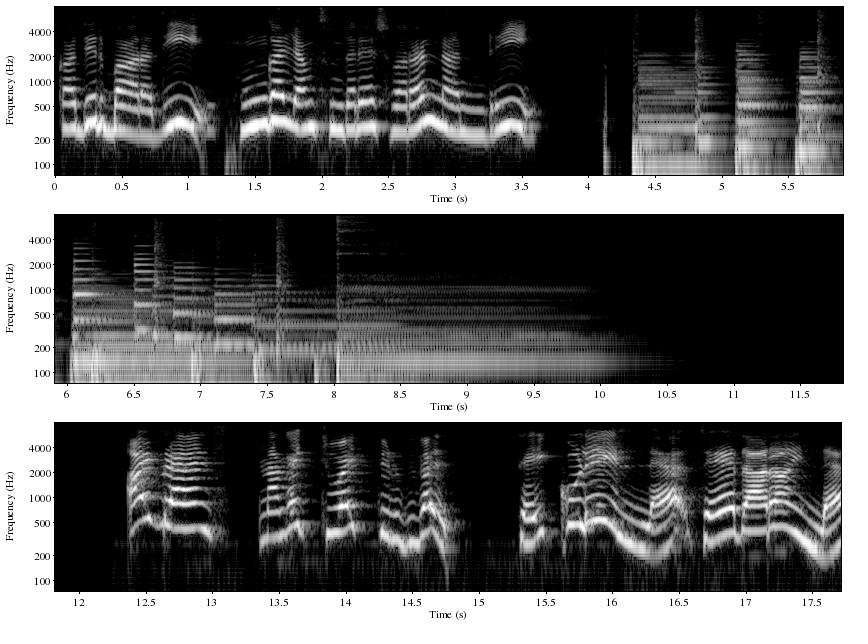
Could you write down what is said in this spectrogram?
கதிர் பாரதி உங்கள் எம். சுந்தரேஸ்வரன் நன்றி. ஹாய் ஃப்ரெண்ட்ஸ் நகைச்சுவை திருகுகள். செய்குழி இல்லை சேதாரம் இல்லை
